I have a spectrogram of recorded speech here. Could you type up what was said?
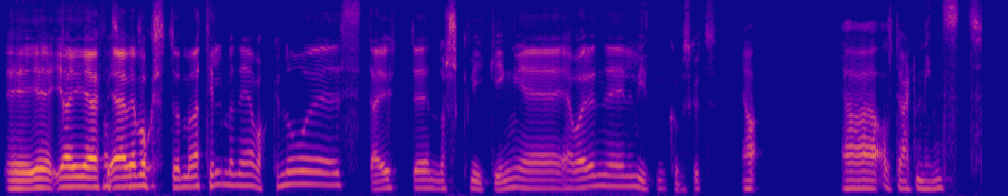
Eh, Jeg, jeg, jeg, jeg, vokste meg til, men jeg var ikke noe eh, staut eh, norsk viking. Jeg var en liten korpsgutt. Jeg har alltid vært minst.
